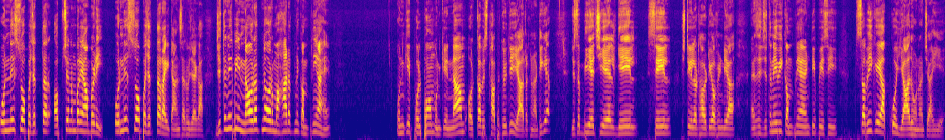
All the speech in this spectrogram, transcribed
1975 ऑप्शन नंबर यहाँ पड़ी 1975 राइट आंसर हो जाएगा। जितनी भी नवरत्न और महारत्न कंपनियाँ हैं, उनके फुल फॉर्म, उनके नाम और कब स्थापित हुई थी, याद रखना, ठीक है? जैसे बी GAIL SAIL steel authority of India, ऐसे जितनी भी कंपनियाँ एनटीपीसी सभी के आपको याद होना चाहिए।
